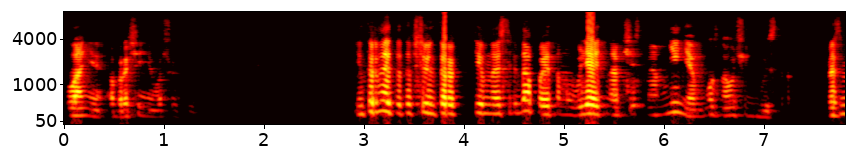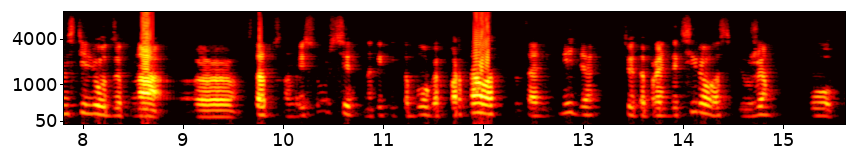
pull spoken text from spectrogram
в плане обращения в вашу клинику. Интернет это все интерактивная среда, поэтому влиять на общественное мнение можно очень быстро. Разместили отзыв на э, статусном ресурсе, на каких-то блогах, порталах, социальных медиа, все это проиндексировалось, и уже по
